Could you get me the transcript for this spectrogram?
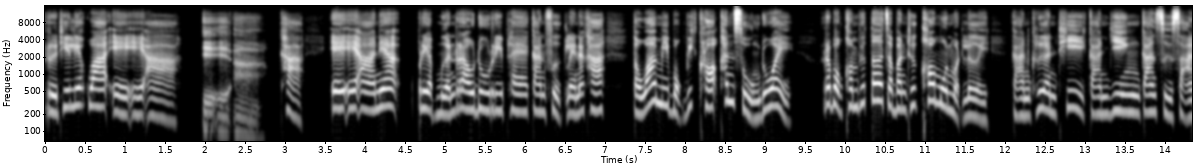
หรือที่เรียกว่า AAR AAR ค่ะ AAR เนี่ยเปรียบเหมือนเราดูรีเพลย์การฝึกเลยนะคะ แต่ว่ามีบทวิเคราะห์ขั้นสูงด้วย ระบบคอมพิวเตอร์จะบันทึกข้อมูลหมดเลย การเคลื่อนที่การยิงการสื่อสาร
